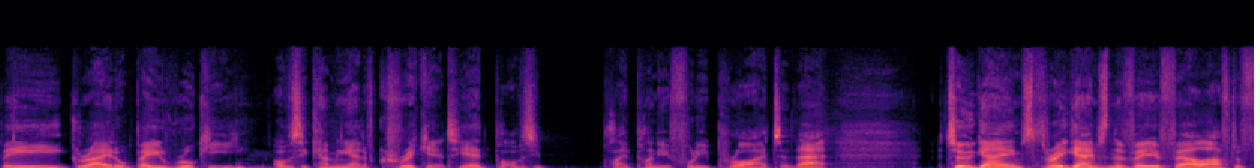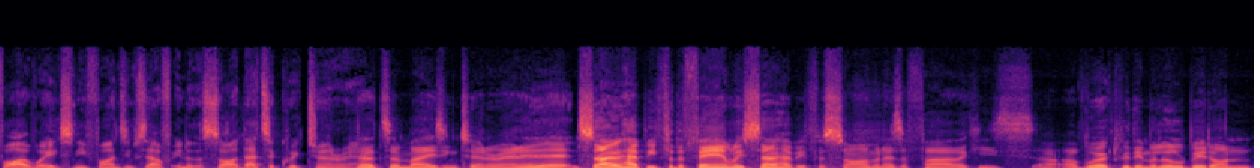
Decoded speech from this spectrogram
B grade or B rookie, obviously coming out of cricket. He had obviously played plenty of footy prior to that. Two games, three games in the VFL after five weeks, and he finds himself into the side. That's a quick turnaround. That's amazing turnaround, and so happy for the family. So happy for Simon as a father. He's uh, I've worked with him a little bit on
